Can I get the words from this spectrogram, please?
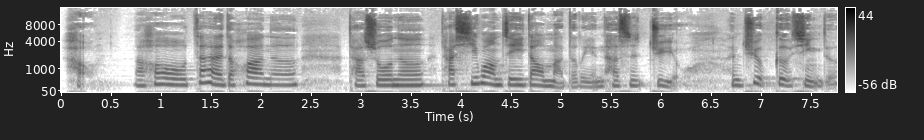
好，然后再来的话呢，他说呢，他希望这一道马德莲它是具有很具有个性的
